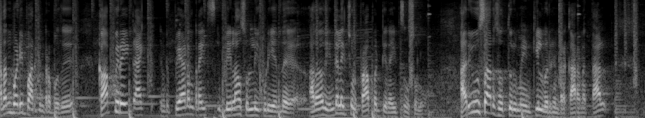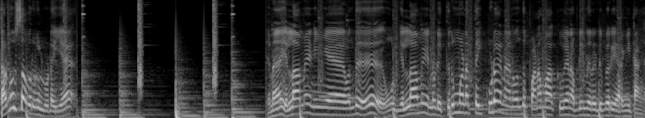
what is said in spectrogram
அதன்படி பார்க்கின்ற போது காப்பிரைட் ஆக்ட் என்று பேடன் ரைட்ஸ் இப்படிலாம் சொல்லிக்கூடிய இந்த அதாவது இன்டலெக்சுவல் ப்ராப்பர்ட்டி ரைட்ஸ்னு சொல்லுவோம். அறிவுசார் சொத்துரிமையின் கீழ் வருகின்ற காரணத்தால் தனுஷ் அவர்களுடைய ஏன்னா எல்லாமே நீங்கள் வந்து உங்களுக்கு எல்லாமே என்னுடைய திருமணத்தை கூட நான் வந்து பணமாக்குவேன் அப்படின்னு ரெண்டு பேரும் இறங்கிட்டாங்க.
